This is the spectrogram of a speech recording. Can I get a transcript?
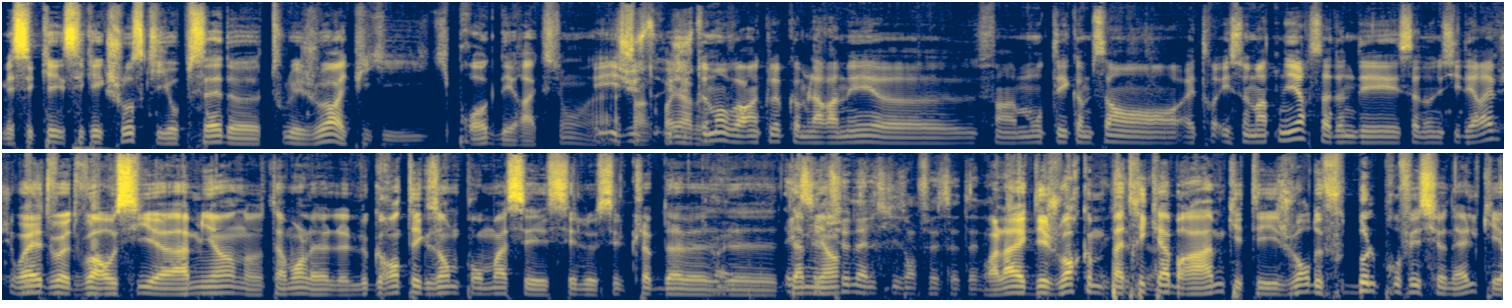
Mais c'est, que- c'est quelque chose qui obsède euh, tous les joueurs et puis qui, qui provoque des réactions euh, Et juste- justement, voir un club comme l'Aramé euh, enfin, monter comme ça en, être, et se maintenir, ça donne, des, ça donne aussi des rêves. je. Ouais, de, de voir aussi euh, Amiens, notamment le, le- le grand exemple pour moi, c'est, c'est le, c'est le club d'Amiens. exceptionnel ce qu'ils ont fait cette année. Voilà, avec des joueurs comme Patrick. Abraham, qui était joueur de football professionnel, qui est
